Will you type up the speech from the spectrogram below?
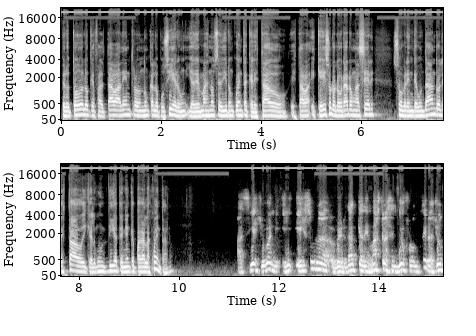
pero todo lo que faltaba adentro nunca lo pusieron y además no se dieron cuenta que el Estado estaba, que eso lo lograron hacer sobreendeudando al Estado y que algún día tenían que pagar las cuentas, ¿no? Así es, Giovanni, y es una verdad que además trascendió fronteras. Yo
